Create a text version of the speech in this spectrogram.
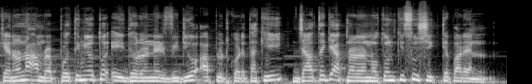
কেননা আমরা প্রতিনিয়ত এই ধরনের ভিডিও আপলোড করে থাকি, যা থেকে আপনারা নতুন কিছু শিখতে পারেন।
